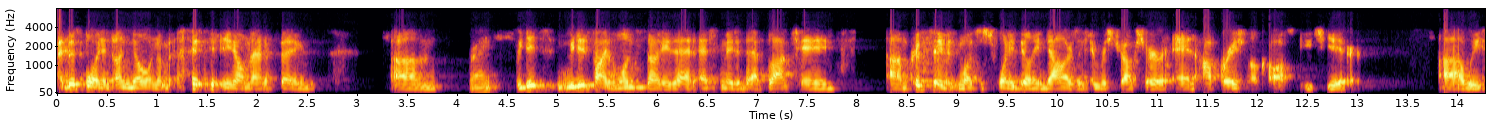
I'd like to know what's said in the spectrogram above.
at this point, an unknown you know amount of things. Um, right. We did we did find one study that estimated that blockchain um, could save as much as twenty billion dollars in infrastructure and operational costs each year. Uh, we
